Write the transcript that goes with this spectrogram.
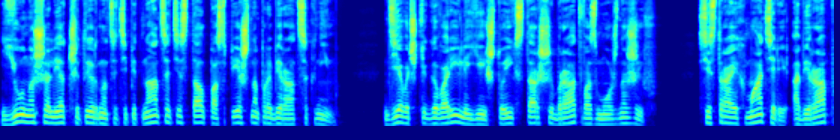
Юноша лет 14-15 стал поспешно пробираться к ним. Девочки говорили ей, что их старший брат, возможно, жив. Сестра их матери, Абираб,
